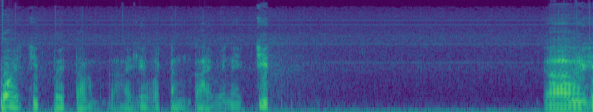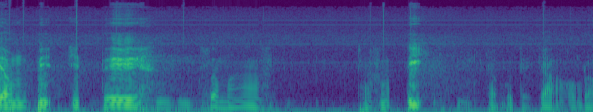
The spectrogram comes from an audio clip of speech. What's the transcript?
ปล่อยจิตไปตามกายเรียกว่าตั้งกายไว้ในจิต กายมปิจิตเต สมา ทหติพระพุทธเจ้าของเรา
